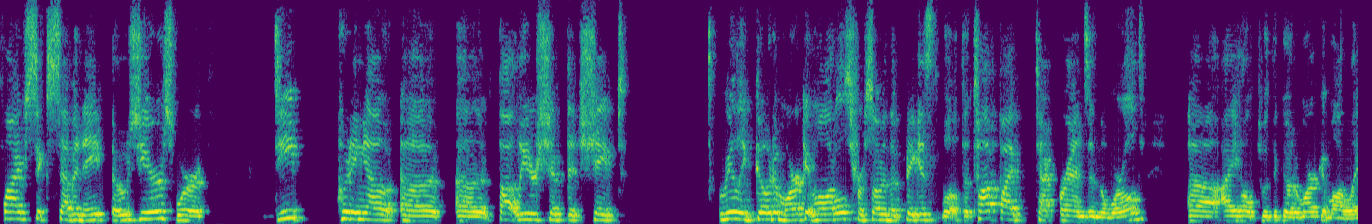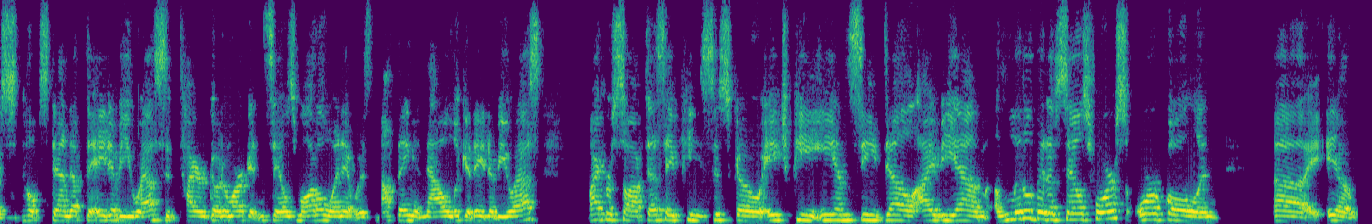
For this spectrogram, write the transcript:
five, six, seven, eight, those years were deep putting out uh, uh, thought leadership that shaped really go to market models for some of the biggest, well, the top five tech brands in the world uh, I helped with the go-to-market model. I helped stand up the AWS entire go-to-market and sales model when it was nothing, and now look at AWS. Microsoft, SAP, Cisco, HP, EMC, Dell, IBM, a little bit of Salesforce, Oracle, and uh, you know,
